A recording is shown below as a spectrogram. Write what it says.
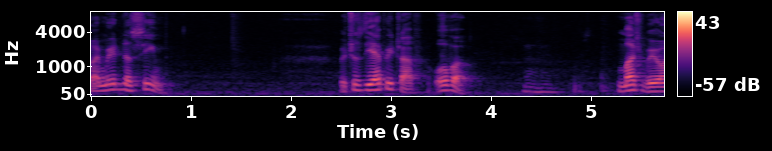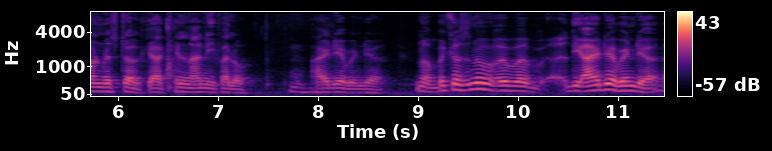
So I made Naseem, which was the epitaph, over. Hmm. Much beyond Mr. Kya Khilnani fellow, hmm. idea of India. No, because you know, uh, uh the idea of India,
